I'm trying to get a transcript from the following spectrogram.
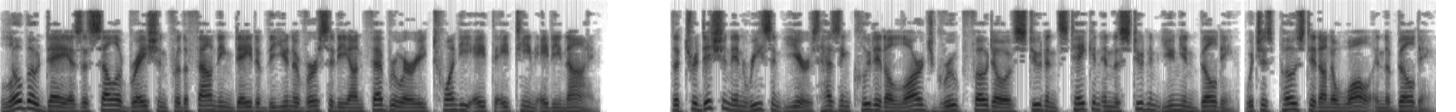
Lobo Day is a celebration for the founding date of the university on February 28, 1889. The tradition in recent years has included a large group photo of students taken in the Student Union building, which is posted on a wall in the building.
